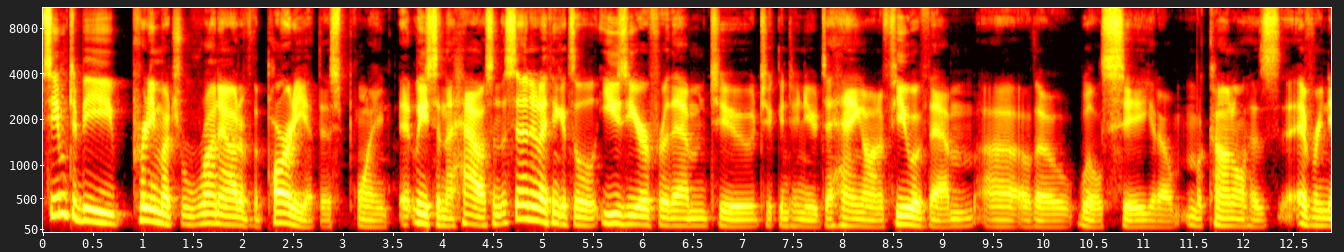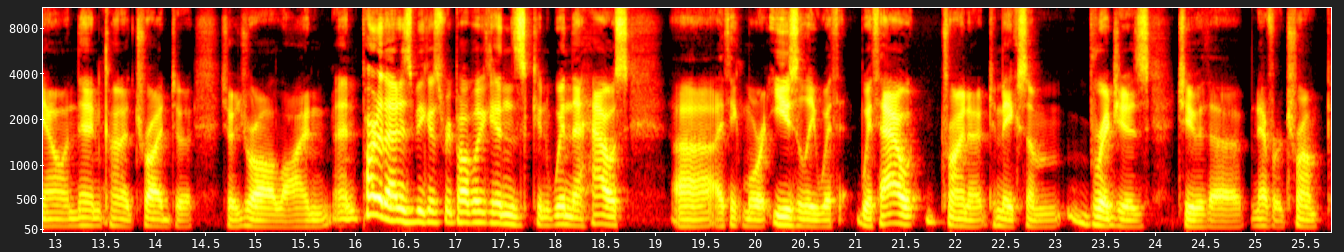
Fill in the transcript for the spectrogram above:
seem to be pretty much run out of the party at this point, at least in the House. In the Senate, I think it's a little easier for them to to continue to hang on a few of them, uh, although we'll see. You know, McConnell has every now and then kind of tried to to draw a line, and part of that is because Republicans can win the House uh, I think, more easily with without trying to, to make some bridges to the never Trump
